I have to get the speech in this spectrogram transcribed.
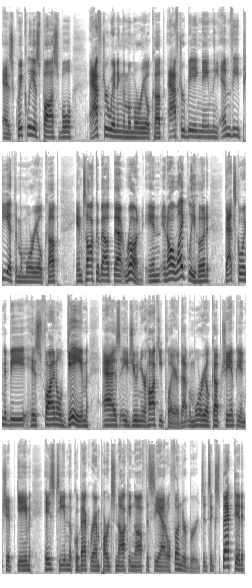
as quickly as possible after winning the Memorial Cup, after being named the MVP at the Memorial Cup, and talk about that run. In in all likelihood, that's going to be his final game as a junior hockey player. That Memorial Cup championship game, his team, the Quebec Remparts, knocking off the Seattle Thunderbirds. It's expected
